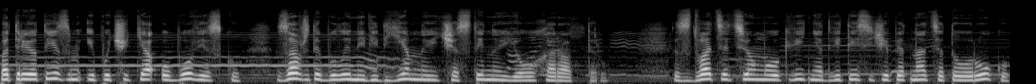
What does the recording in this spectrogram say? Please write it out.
Патріотизм і почуття обов'язку завжди були невід'ємною частиною його характеру. З 27 квітня 2015 року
